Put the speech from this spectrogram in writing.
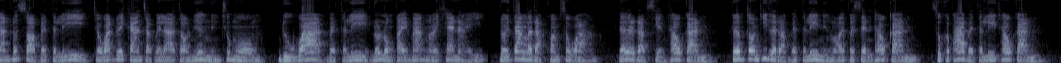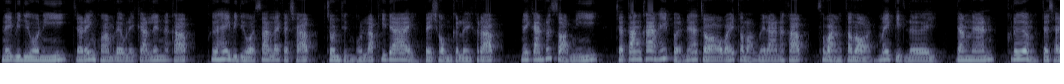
การทดสอบแบตเตอรี่ จะวัดด้วยการจับเวลาต่อเนื่อง 1 ชั่วโมง ดูว่าแบตเตอรี่ลดลงไปมากน้อยแค่ไหน โดยตั้งระดับความสว่าง และระดับเสียงเท่ากัน เริ่มต้นที่ระดับแบตเตอรี่ 100%เท่ากัน สุขภาพแบตเตอรี่เท่ากัน ในวิดีโอนี้จะเร่งความเร็วในการเล่นนะครับ เพื่อให้วิดีโอสั้นและกระชับ จนถึงผลลัพธ์ที่ได้ไปชมกันเลยครับ ในการทดสอบนี้จะตั้งค่าให้เปิดหน้าจอเอาไว้ตลอดเวลานะครับ สว่างตลอดไม่ปิดเลย ดังนั้นเครื่องจะใช้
